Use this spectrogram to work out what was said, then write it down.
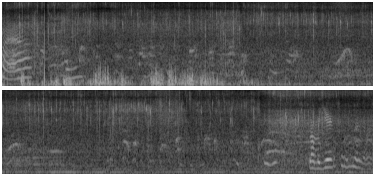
มา เรามาแย่งเพื่อนกันนะ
